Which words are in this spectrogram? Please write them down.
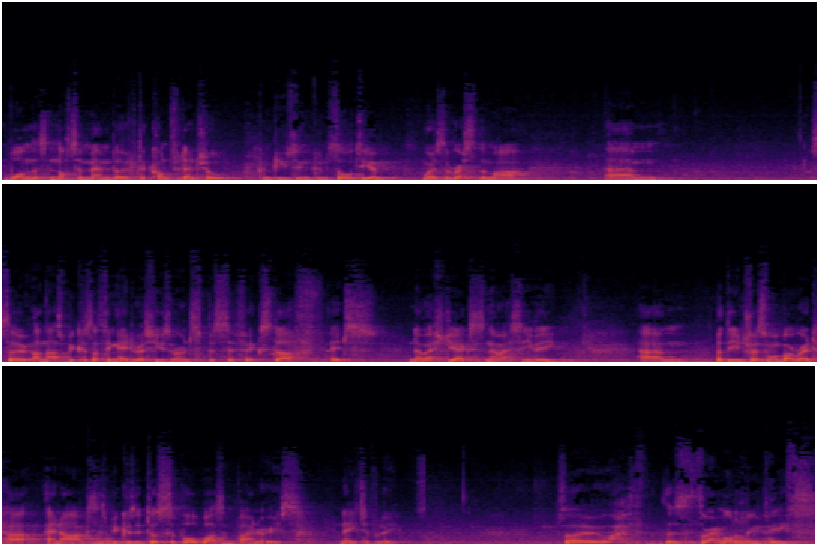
one that's not a member of the Confidential Computing Consortium, whereas the rest of them are. Um, so, and that's because I think AWS uses their own specific stuff. It's no SGX, it's no SEV. Um, but the interesting one about Red Hat Enarx is because it does support WASM binaries natively. So there's the threat modeling piece.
